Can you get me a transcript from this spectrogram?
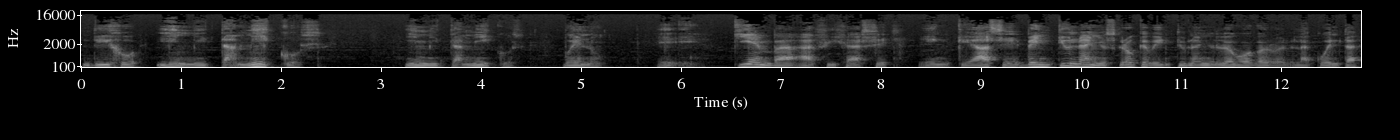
dijo imitamicos, imitamicos. Bueno, eh, ¿quién va a fijarse en que hace 21 años, creo que 21 años, luego hago la cuenta,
